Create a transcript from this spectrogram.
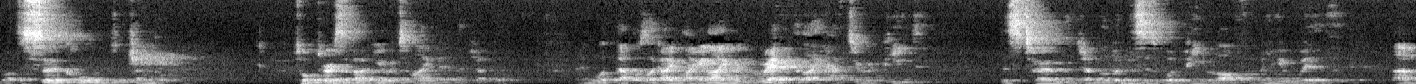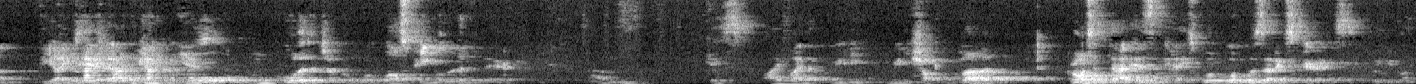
what the so-called jungle. Talk to us about your time in the jungle and what that was like. I, I mean, I regret that I have to repeat this term, the jungle, but this is what people are familiar with. Um, the idea that we jungle, yes. all call it a jungle whilst people live there um, is, I find that really, really shocking. But granted, that is the case. What, what was that experience for you like?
